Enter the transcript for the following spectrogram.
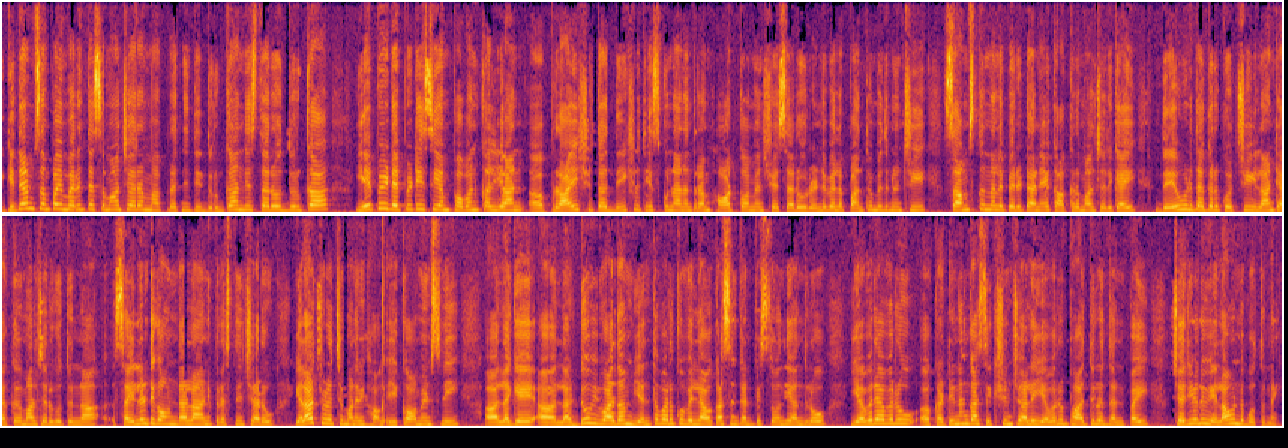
ఇదే అంశంపై మరింత సమాచారం మా ప్రతినిధి దుర్గా అందిస్తారు. Durga AP deputy CM Pavan Kalyan ఆ, ప్రాయశ్చిత దీక్ష తీసుకున్న అనంతరం హాట్ కామెంట్స్ చేశారు. రెండు వేల పంతొమ్మిది నుంచి సంస్కరణల పేరిట అనేక అక్రమాలు జరిగాయి. దేవుడి దగ్గరకు వచ్చి ఇలాంటి అక్రమాలు జరుగుతున్నా సైలెంట్గా ఉండాలా అని ప్రశ్నించారు. ఎలా చూడొచ్చు మనం ఈ కామెంట్స్ని? అలాగే లడ్డూ వివాదం ఎంతవరకు వెళ్ళే అవకాశం కనిపిస్తోంది? అందులో ఎవరెవరు కఠినంగా శిక్షించాలి? ఎవరు బాధ్యులు? దానిపై చర్యలు ఎలా ఉండబోతున్నాయి?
